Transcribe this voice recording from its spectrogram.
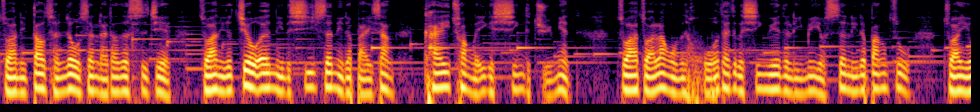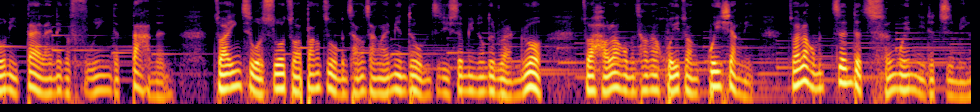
主啊，你道成肉身来到这世界，主啊，你的救恩，你的牺牲，你的摆上，开创了一个新的局面，主啊，主啊，让我们活在这个新约的里面，有圣灵的帮助，主啊，有你带来那个福音的大能。主要因此我说，主要帮助我们常常来面对我们自己生命中的软弱，主要好让我们常常回转归向你，主要让我们真的成为你的子民，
